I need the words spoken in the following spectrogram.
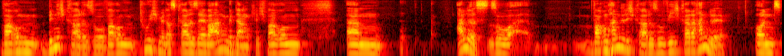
warum bin ich gerade so? Warum tue ich mir das gerade selber an, gedanklich? Warum ähm, alles so, äh, warum handle ich gerade so, wie ich gerade handle? Und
